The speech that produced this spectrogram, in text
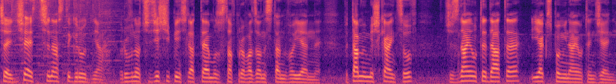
Cześć, dzisiaj jest 13 grudnia. Równo 35 lat temu został wprowadzony stan wojenny. Pytamy mieszkańców, czy znają tę datę i jak wspominają ten dzień.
